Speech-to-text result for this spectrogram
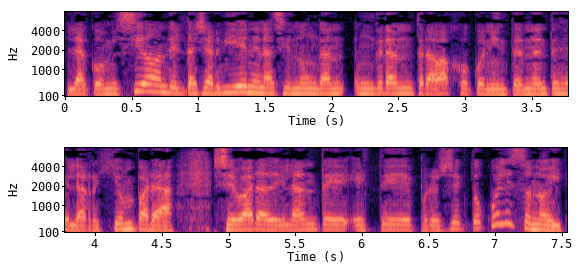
la comisión del taller vienen haciendo un gran, un gran trabajo con intendentes de la región para llevar adelante este proyecto. ¿Cuáles son hoy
